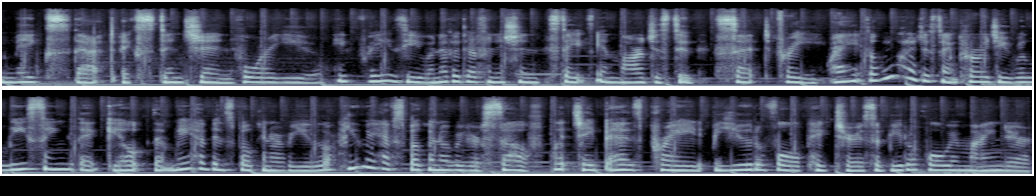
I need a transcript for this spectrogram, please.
makes that extension for you. He frees you. Another definition states enlarges to set free, right? So we want to just encourage you releasing that guilt that may have been spoken over you, or you may have spoken over yourself. What Jabez prayed, beautiful picture. It's a beautiful reminder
